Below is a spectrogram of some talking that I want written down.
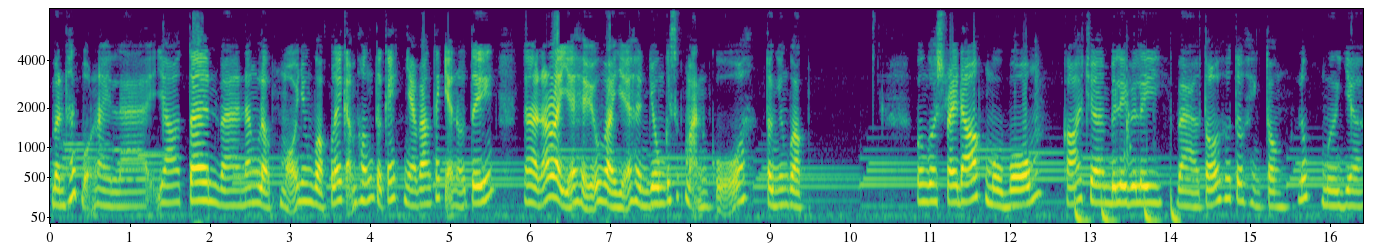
mình thích bộ này là do tên và năng lực mỗi nhân vật lấy cảm hứng từ các nhà văn tác giả nổi tiếng nên là nó rất là dễ hiểu và dễ hình dung cái sức mạnh của từng nhân vật Bungo Stray Dog mùa 4 có trên Bilibili vào tối thứ tư hàng tuần lúc 10 giờ.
